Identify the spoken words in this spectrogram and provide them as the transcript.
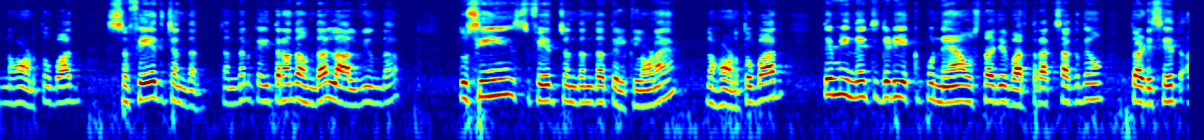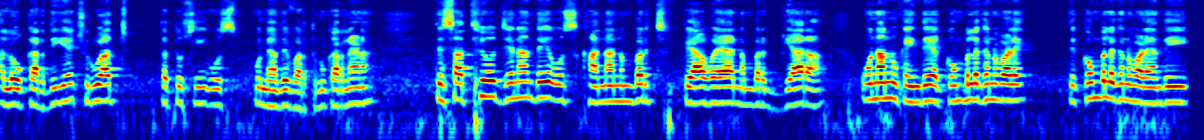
ਨਹਾਉਣ ਤੋਂ ਬਾਅਦ ਸਫੇਦ ਚੰਦਨ। ਚੰਦਨ ਕਈ ਤਰ੍ਹਾਂ ਦਾ ਹੁੰਦਾ, ਲਾਲ ਵੀ ਹੁੰਦਾ। ਤੁਸੀਂ ਸਫੇਦ ਚੰਦਨ ਦਾ ਤਿਲਕ ਲਾਉਣਾ ਹੈ, ਨਹਾਉਣ ਤੋਂ ਬਾਅਦ ਤੇ ਮਹੀਨੇ 'ਚ ਜਿਹੜੀ ਇੱਕ ਪੁੰਨਿਆ ਉਸ ਦਾ ਜੇ ਵਰਤ ਰੱਖ ਸਕਦੇ ਹੋ, ਤੁਹਾਡੀ ਸਿਹਤ ਅਲੋਕ ਕਰਦੀ ਹੈ। ਸ਼ੁਰੂਆਤ 'ਚ ਤਾਂ ਤੁਸੀਂ ਉਸ ਪੁੰਨਿਆ ਦੇ ਵਰਤ ਨੂੰ ਕਰ ਲੈਣਾ। ਤੇ ਸਾਥੀਓ, ਜਿਨ੍ਹਾਂ ਦੇ ਉਸ ਖਾਨਾ ਨੰਬਰ 'ਚ ਪਿਆ ਹੋਇਆ ਨੰਬਰ 11 ਉਹਨਾਂ ਨੂੰ ਕਹਿੰਦੇ ਆ ਕੁੰਭ ਲਗਨ ਵਾਲੇ। ਤੇ ਕੁੰਭ ਲਗਨ ਵਾਲਿਆਂ ਦੀ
